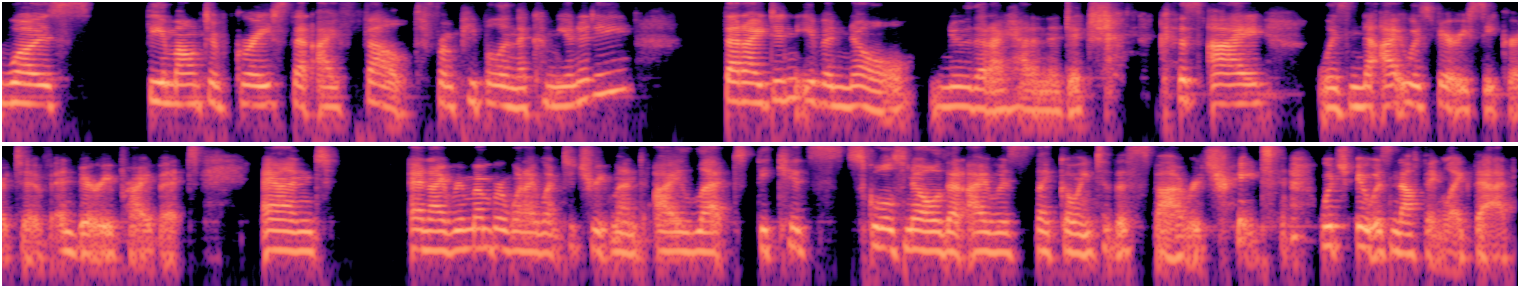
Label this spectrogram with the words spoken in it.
was the amount of grace that I felt from people in the community that I didn't even know knew that I had an addiction because I was not, I was very secretive and very private. And and I remember when I went to treatment, I let the kids' schools know that I was like going to the spa retreat, which it was nothing like that,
